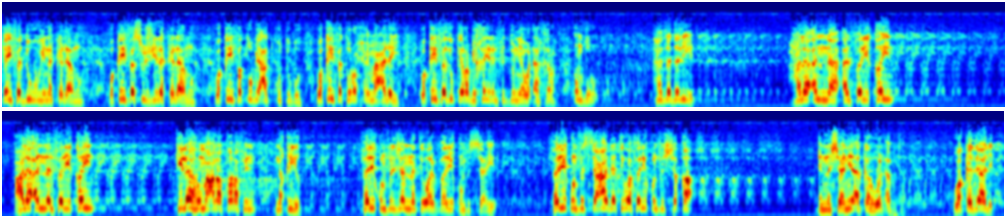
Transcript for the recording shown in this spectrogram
كيف دون كلامه. وكيف سجل كلامه؟ وكيف طبعت كتبه؟ وكيف ترحم عليه؟ وكيف ذكر بخير في الدنيا والآخرة؟ انظروا هذا دليل على أن الفريقين على أن الفريقين كلاهما على طرف نقيض. فريق في الجنة وفريق في السعير. فريق في السعادة وفريق في الشقاء. إن شانئك هو الأبتر. وكذلك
